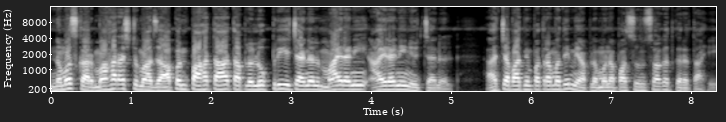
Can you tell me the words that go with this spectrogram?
नमस्कार महाराष्ट्र माझा. आपण पाहत आहात आपलं लोकप्रिय channel Mayrani Ayrani news channel. आजच्या बातमीपत्रामध्ये मी आपलं मनापासून स्वागत करत आहे.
